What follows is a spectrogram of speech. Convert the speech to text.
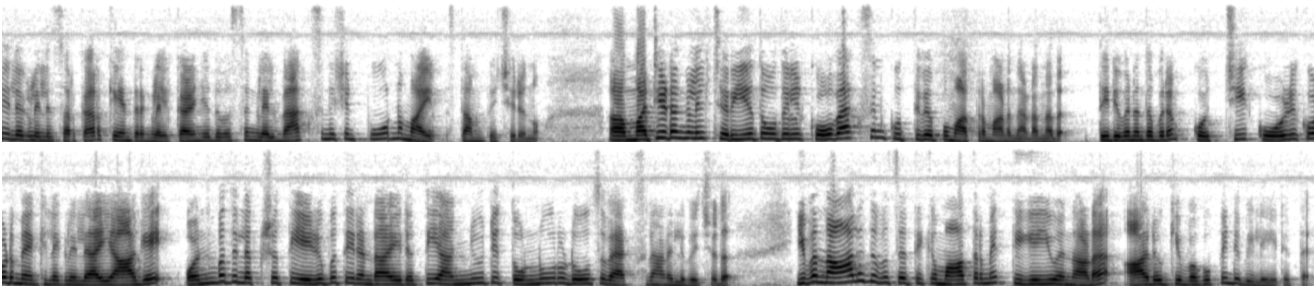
ജില്ലകളിലെ സർക്കാർ കേന്ദ്രങ്ങളിൽ കഴിഞ്ഞ ദിവസങ്ങളിൽ വാക്സിനേഷൻ പൂർണമായും സ്തംഭിച്ചിരുന്നു. മറ്റിടങ്ങളിൽ ചെറിയ തോതിൽ കോവാക്സിൻ കുത്തിവയ്പ് മാത്രമാണ് നടന്നത്. തിരുവനന്തപുരം കൊച്ചി കോഴിക്കോട് മേഖലകളിലായി ആകെ ഒൻപത് ലക്ഷത്തി എഴുപത്തിരണ്ടായിരത്തി അഞ്ഞൂറ്റി തൊണ്ണൂറ് ഡോസ് വാക്സിനാണ് ലഭിച്ചത്. ഇവ നാല് ദിവസത്തേക്ക് മാത്രമേ തികയൂ എന്നാണ് ആരോഗ്യ വകുപ്പിന്റെ വിലയിരുത്തൽ.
